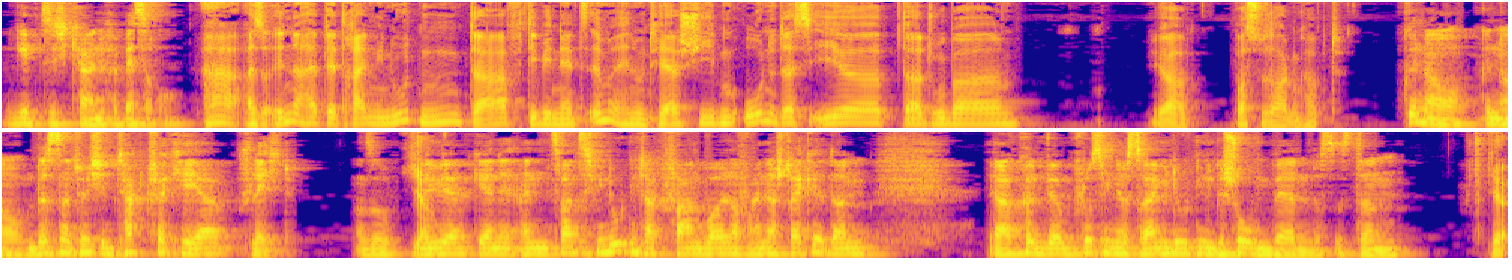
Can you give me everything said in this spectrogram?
gibt sich keine Verbesserung. Ah, also innerhalb der drei Minuten darf DB Netz immer hin und her schieben, ohne dass ihr darüber, ja, was zu sagen habt. Genau, genau. Und das ist natürlich im Taktverkehr schlecht. Also Ja. wenn wir gerne einen 20-Minuten-Takt fahren wollen auf einer Strecke, dann ja, können wir um plus minus drei Minuten geschoben werden. Das ist dann Ja,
